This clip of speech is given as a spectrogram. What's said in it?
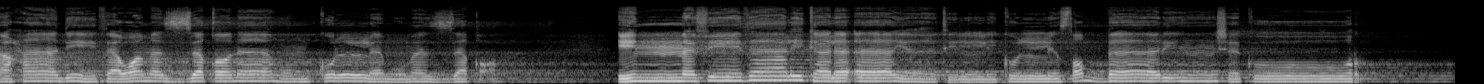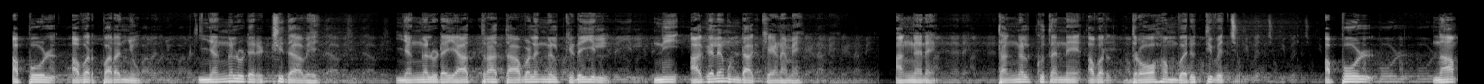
أحاديث ومزقناهم كل ممزق إن في ذلك لآيات لكل صبار شكور അപ്പോൾ അവർ പറഞ്ഞു ഞങ്ങളുടെ രക്ഷിതാവേ ഞങ്ങളുടെ യാത്രാ താവളങ്ങൾക്കിടയിൽ നീ അകലമുണ്ടാക്കേണമേ അങ്ങനെ തങ്ങൾക്കു തന്നെ അവർ ദ്രോഹം വരുത്തിവെച്ചു അപ്പോൾ നാം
